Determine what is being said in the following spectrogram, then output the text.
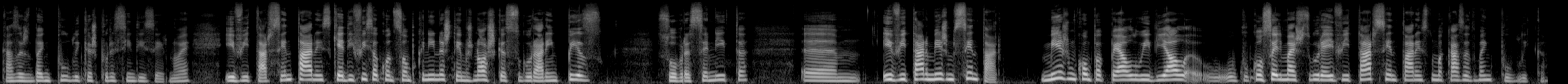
casas de banho públicas, por assim dizer, não é? Evitar sentarem-se, que é difícil quando são pequeninas, temos nós que assegurar em peso sobre a sanita. Um, evitar mesmo sentar mesmo com papel, o ideal, o, o conselho mais seguro é evitar sentarem-se numa casa de banho pública.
